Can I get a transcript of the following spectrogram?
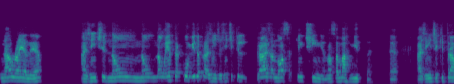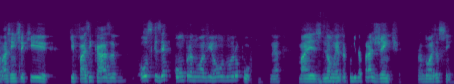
na Ryanair a gente não, não, não entra comida para a gente, a gente é que traz a nossa quentinha, nossa marmita, né? A gente é que, a gente é que, que faz em casa ou se quiser compra no avião ou no aeroporto, né? Mas Entendi. não entra comida para gente, para nós assim,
